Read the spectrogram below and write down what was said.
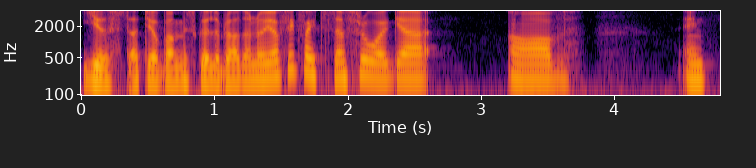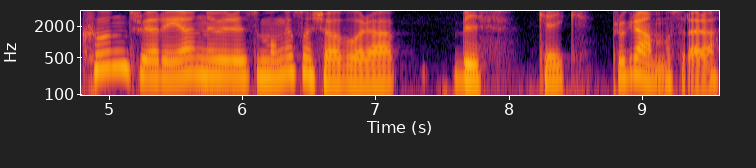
just att jobba med skulderbladen. Och jag fick faktiskt en fråga av en kund, tror jag det är. Nu är det så många som kör våra beefcake-program och sådär.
